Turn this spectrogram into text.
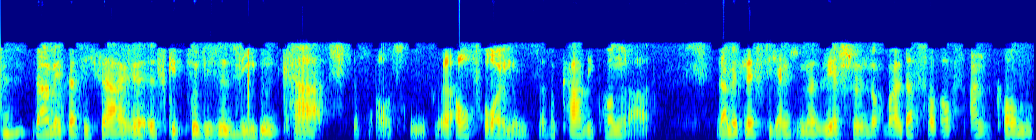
mhm. damit, dass ich sage, es gibt so diese sieben Ks des Ausruf, äh, Aufräumens, also K wie Konrad. Damit lässt sich eigentlich immer sehr schön nochmal das, worauf es ankommt,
